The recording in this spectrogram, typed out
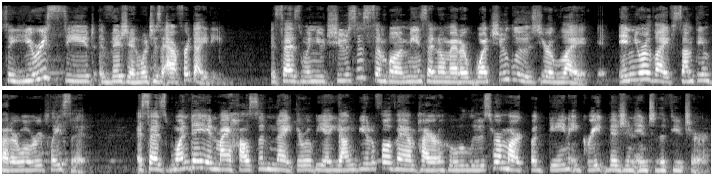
So you received a vision, which is Aphrodite. It says when you choose this symbol, it means that no matter what you lose, your life in your life, something better will replace it. It says, One day in my house of night, there will be a young, beautiful vampire who will lose her mark but gain a great vision into the future.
